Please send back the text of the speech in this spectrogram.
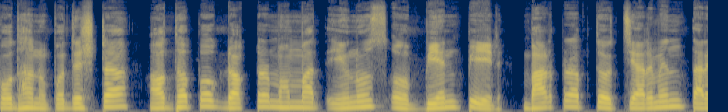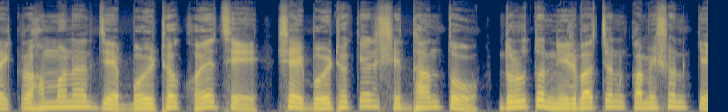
প্রধান উপদেষ্টা, অধ্যাপক ড মোহাম্মদ ইউনুস ও বিএনপির ভারপ্রাপ্ত চেয়ারম্যান তারেক রহমানের যে বৈঠক হয়েছে, সেই বৈঠকের সিদ্ধান্ত দ্রুত নির্বাচন কমিশনকে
